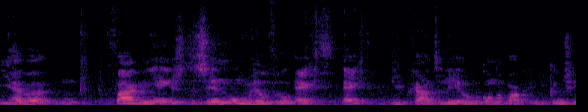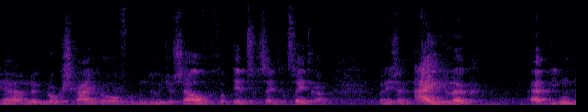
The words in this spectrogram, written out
die hebben vaak niet eens de zin om heel veel echt, echt diepgaand te leren over content marketing. Die kunnen misschien hè, een leuk blog schrijven of, of een do-it-yourself of wat tips, et cetera, et cetera. Maar die zijn eigenlijk, hè, die moet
